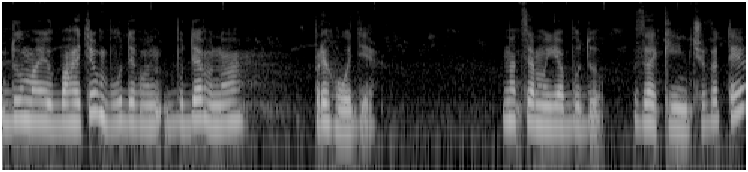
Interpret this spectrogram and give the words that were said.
думаю, багатьом буде, буде вона в пригоді. На цьому я буду закінчувати.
